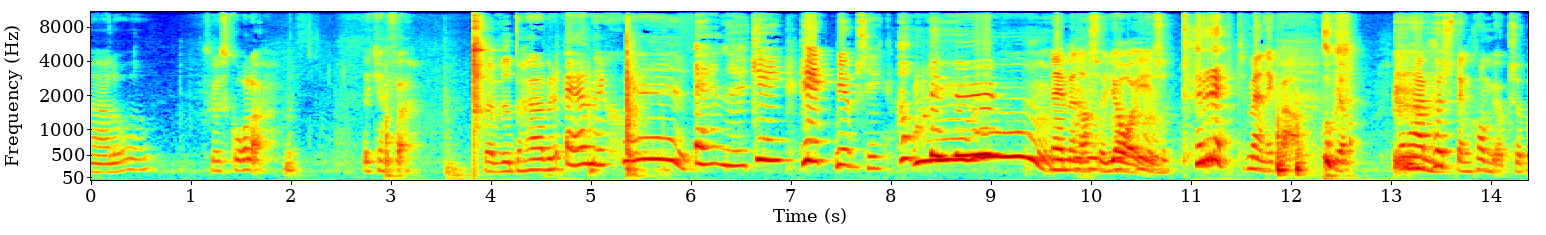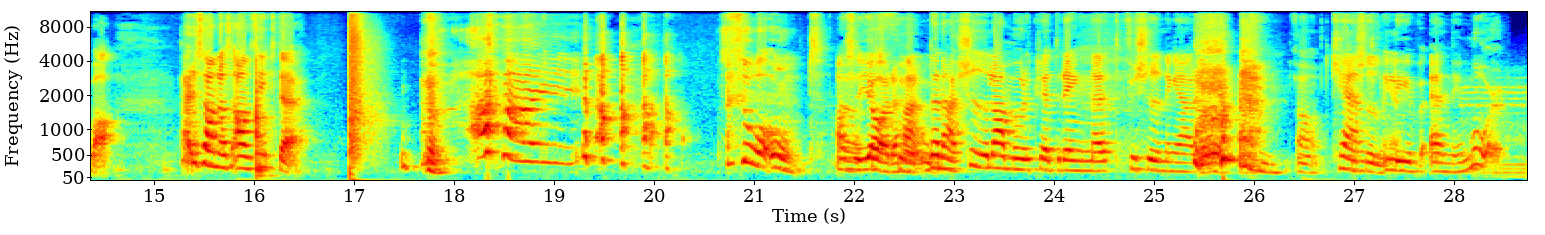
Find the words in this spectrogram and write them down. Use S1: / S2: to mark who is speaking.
S1: Hallå? Ska vi skåla? I kaffe? För vi behöver energi!
S2: Energy, hit music,
S1: Mm.
S2: Nej men alltså jag är ju så trött människa. Ja. Den här hösten kom ju också bara. Här är Sandras ansikte. Aj. Så ont. Alltså
S1: Ja,
S2: gör det här. Den här kylan, mörkret, regnet, förkylningar.
S1: Ja,
S2: Can't
S1: förkylningar.
S2: live anymore.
